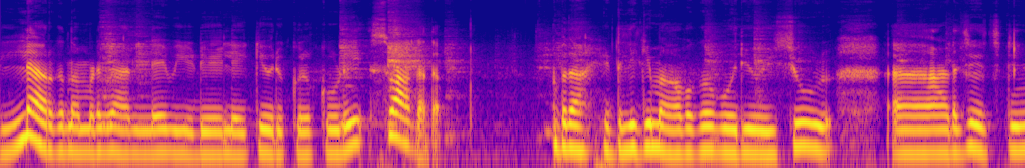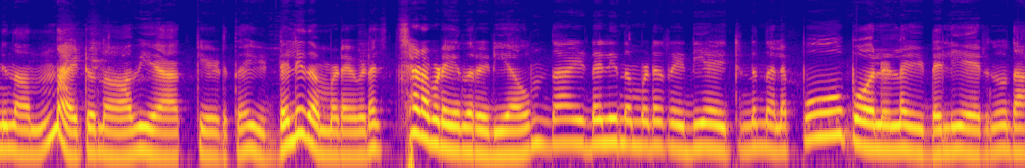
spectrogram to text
എല്ലാവർക്കും നമ്മുടെ ചാനലിലെ വീഡിയോയിലേക്ക് ഒരിക്കൽ കൂടി സ്വാഗതം. അപ്പോൾ ദാ ഇഡ്ഡലിക്ക് മാവൊക്കെ കോരി ഒഴിച്ചു. അടച്ച് വെച്ചിട്ട് ഇനി നന്നായിട്ടൊന്ന് ആവിയാക്കി എടുത്ത് ഇഡ്ഡലി നമ്മുടെ ഇവിടെ ചടപടയെന്ന് റെഡിയാവും. ദാ ഇഡ്ഡലി നമ്മുടെ റെഡി ആയിട്ടുണ്ട്. നല്ല പൂ പോലുള്ള ഇഡ്ഡലി ആയിരുന്നു. ദാ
